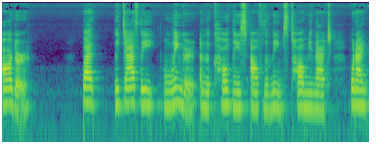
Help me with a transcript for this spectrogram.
ardor. But the deadly languor and the coldness of the limbs told me that what I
